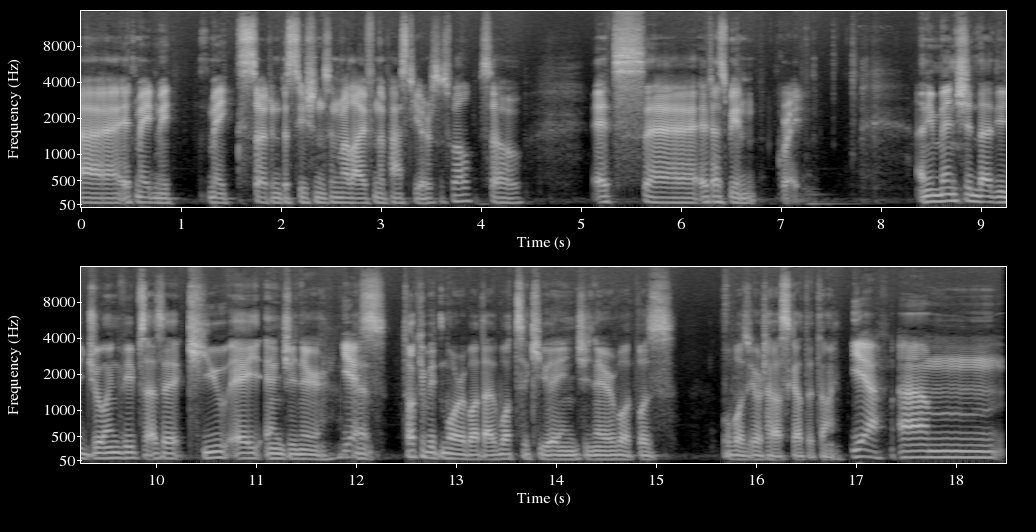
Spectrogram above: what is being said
Uh, it made me make certain decisions in my life in the past years as well. So it's uh, it has been great. And you mentioned that you joined Vipps as a QA engineer. Yes. Uh, talk a bit more about that. What's a QA engineer? What was what was your task at the time? Yeah. Um,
